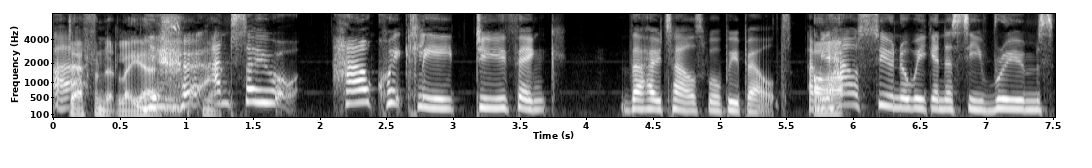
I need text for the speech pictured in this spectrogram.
Uh, Definitely, yes. Yeah. Yeah. And so, how quickly do you think? The hotels will be built? I mean, uh, how soon are we going to see rooms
